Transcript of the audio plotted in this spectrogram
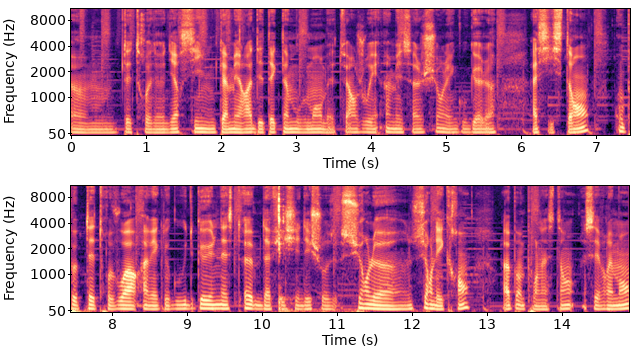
Euh, peut-être dire si une caméra détecte un mouvement, bah, de faire jouer un message sur les Google Assistants. On peut peut-être voir avec le Google Nest Hub d'afficher des choses sur l'écran. Sur pour l'instant, c'est vraiment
